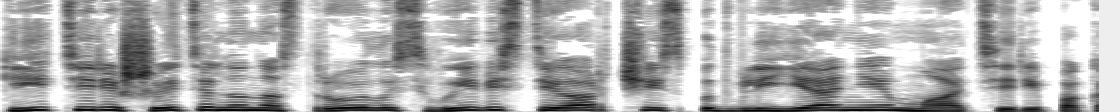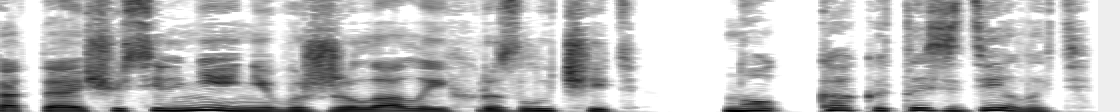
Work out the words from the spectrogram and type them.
Кити решительно настроилась вывести Арчи из-под влияния матери, пока та еще сильнее не возжелала их разлучить. Но как это сделать?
